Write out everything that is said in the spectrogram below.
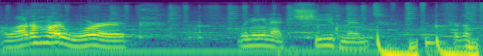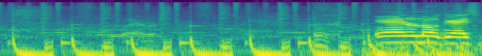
A lot of hard work, winning an achievement for the... whatever. Yeah, I don't know, guys.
